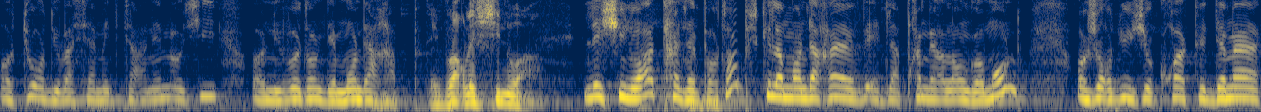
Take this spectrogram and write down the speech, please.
autour du bassin méditerranéen, mais aussi au niveau donc des mondes arabes. Et voir les Chinois les Chinois, très important, puisque le mandarin est la première langue au monde. Aujourd'hui, je crois que demain,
